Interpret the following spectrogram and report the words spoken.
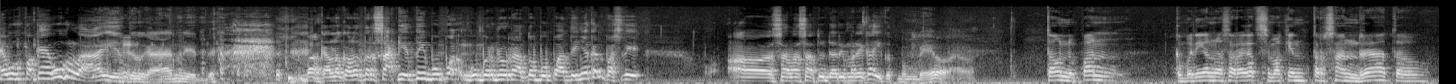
ewuh pakai ewuh lah gitu kan gitu. Kalau kalau tersakiti bupa, gubernur atau bupatinya kan pasti eh, salah satu dari mereka ikut membela. Tahun depan kepentingan masyarakat semakin tersandra atau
